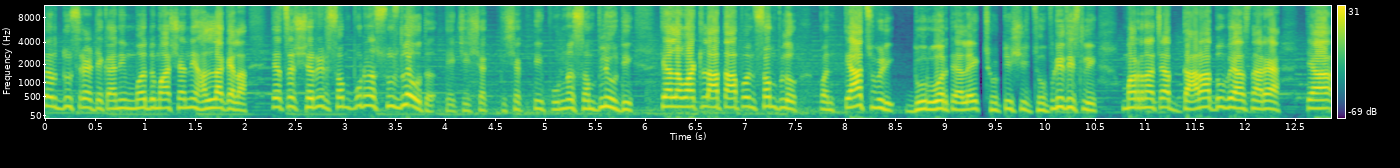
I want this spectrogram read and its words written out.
तर दुसऱ्या ठिकाणी मधमाशांनी हल्ला केला. त्याचं शरीर संपूर्ण सुजलं होतं. त्याची शक्ती शक्ती पूर्ण संपली होती. त्याला वाटलं आता आपण संपलो. पण त्याच वेळी दूरवर त्याला एक छोटीशी झोपडी दिसली. मरणाच्या दारात उभ्या असणाऱ्या त्या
